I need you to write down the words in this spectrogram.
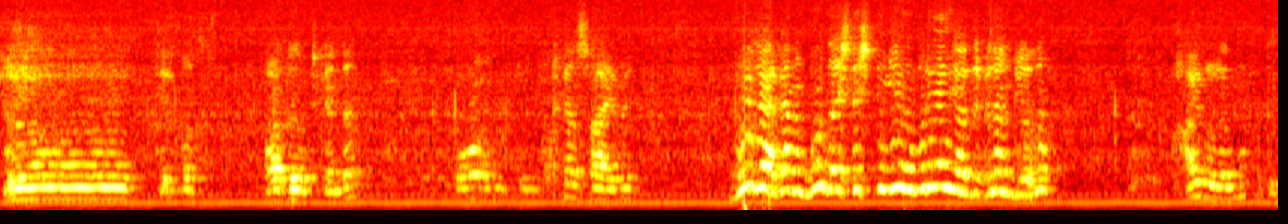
Cırrrr, telefon vardığım o dükkan sahibi, burada efendim, burada işte yeni buraya geldi falan diyorlar. Hayrola ne dedim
